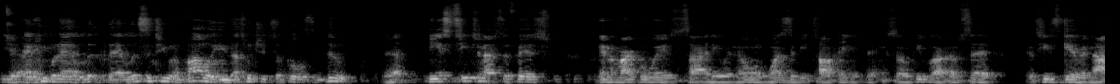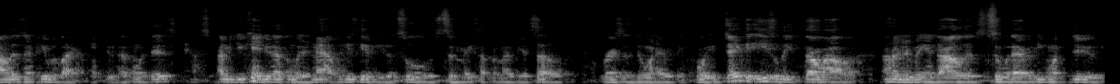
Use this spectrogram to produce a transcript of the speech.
Yeah. and people that li- that listen to you and follow you. That's what you're supposed to do. Yeah. He's teaching us to fish in a microwave society where no one wants to be taught anything. So people are upset because he's giving knowledge and people are like, I can't do nothing with this. I mean, you can't do nothing with it now, but he's giving you the tools to make something of yourself versus doing everything for you. Jay could easily throw out a hundred million dollars to whatever he wants to do,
